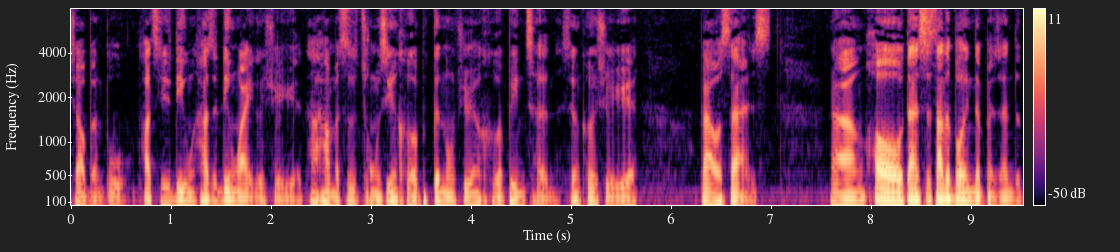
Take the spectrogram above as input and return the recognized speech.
校本部，它其实另它是另外一个学院，那他们是重新合跟农学院合并成生科学院 bioscience。然后，但是 Southern Point 的本身的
